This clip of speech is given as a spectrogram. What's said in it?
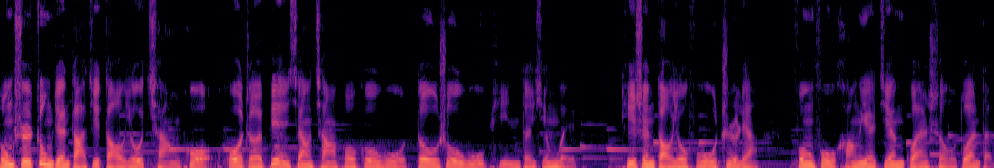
同时，重点打击导游强迫或者变相强迫购物、兜售物品等行为，提升导游服务质量，丰富行业监管手段等。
